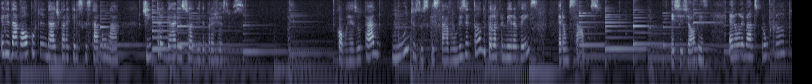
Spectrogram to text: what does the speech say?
ele dava a oportunidade para aqueles que estavam lá de entregarem sua vida para Jesus. Como resultado, muitos dos que estavam visitando pela primeira vez eram salvos. Esses jovens eram levados para um canto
